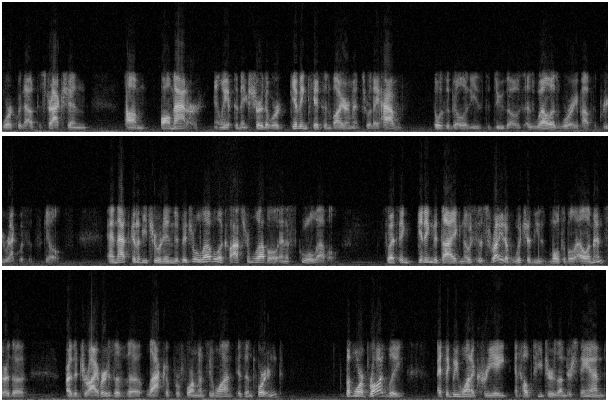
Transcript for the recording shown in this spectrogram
work without distraction, um, all matter. And we have to make sure that we're giving kids environments where they have those abilities to do those, as well as worry about the prerequisite skills. And that's going to be true at an individual level, a classroom level, and a school level. So I think getting the diagnosis right of which of these multiple elements are the are the drivers of the lack of performance we want is important. But more broadly, I think we want to create and help teachers understand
